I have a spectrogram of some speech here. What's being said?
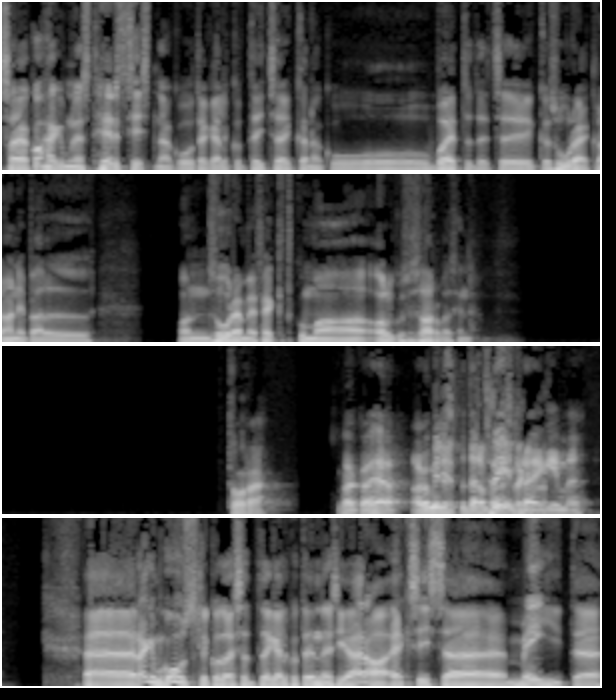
saja kahekümnest hertsist nagu tegelikult täitsa ikka nagu võetud, et see ikka suure ekraani peal on suurem efekt, kui ma alguses arvasin. tore. väga hea, aga millest me täna veel räägime? Äh, räägime kohustuslikud asjad tegelikult enne siia ära, ehk siis äh, meid äh,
